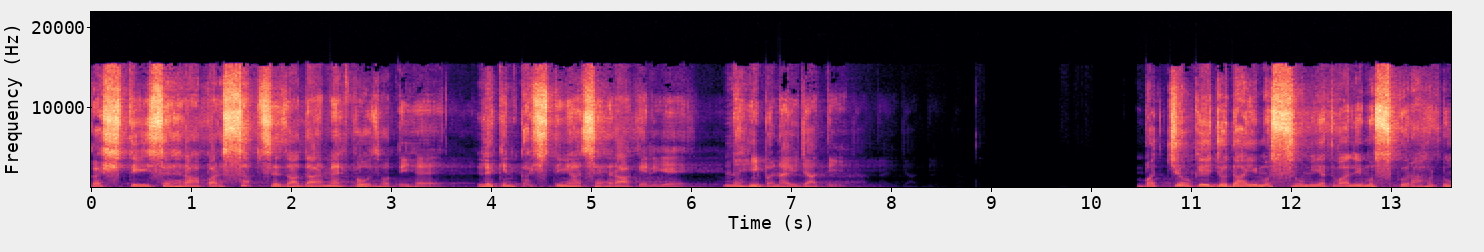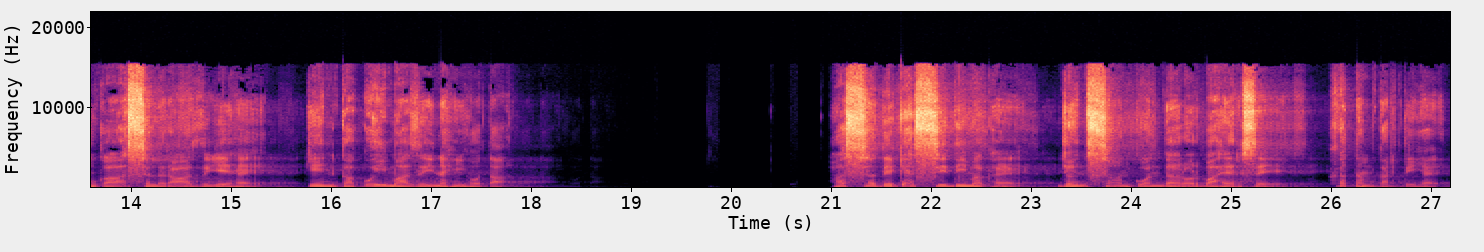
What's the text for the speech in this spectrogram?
कश्ती सहरा पर सबसे ज़्यादा महफूज होती है, लेकिन कश्तियाँ सहरा के लिए नहीं बनाई जाती। बच्चों की जुदाई मसूमियत वाली मुस्कुराहटों का असल राज ये है कि इनका कोई माजी नहीं होता। हसद एक ऐसी दीमक है जो इंसान को अंदर और बाहर से खत्म करती है।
